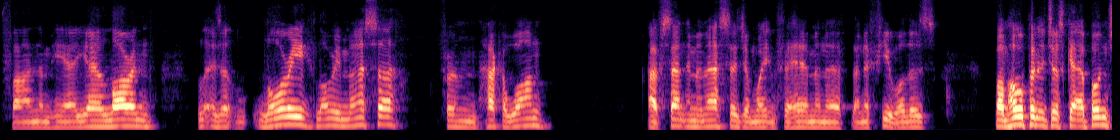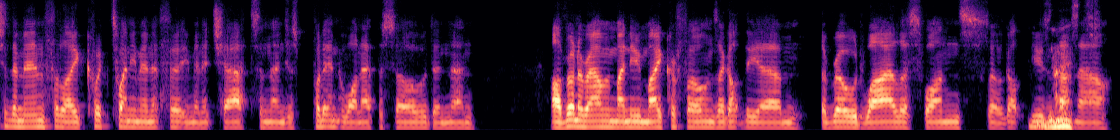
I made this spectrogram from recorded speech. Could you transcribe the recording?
find them here. Yeah, Lauren, is it Laurie? Laurie Mercer from HackerOne. I've sent him a message. I'm waiting for him and a, and a few others. But I'm hoping to just get a bunch of them in for like quick 20 minute, 30 minute chats and then just put it into one episode. And then I'll run around with my new microphones. I got the um, the Rode wireless ones. So I've got using nice. that now.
